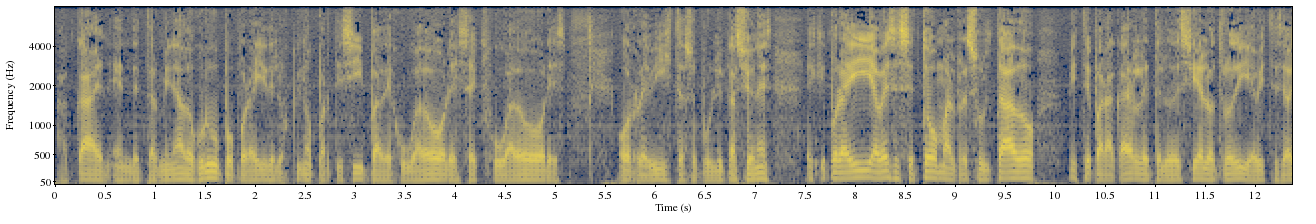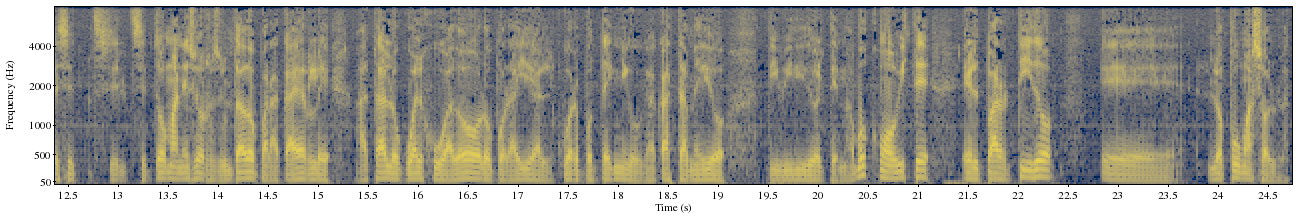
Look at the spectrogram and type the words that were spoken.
acá en, en determinados grupos, por ahí de los que uno participa, de jugadores, exjugadores, o revistas o publicaciones, es que por ahí a veces se toma el resultado, viste, para caerle, te lo decía el otro día, viste, a veces se, toman esos resultados para caerle a tal o cual jugador o por ahí al cuerpo técnico, que acá está medio dividido el tema. ¿Vos cómo viste el partido eh, los Pumas All Black?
